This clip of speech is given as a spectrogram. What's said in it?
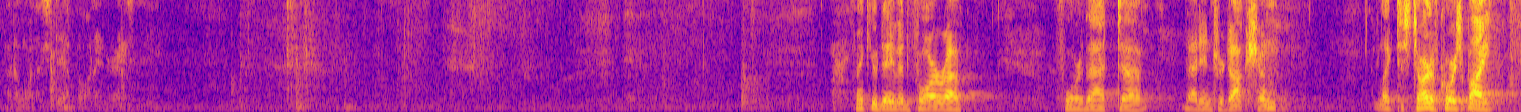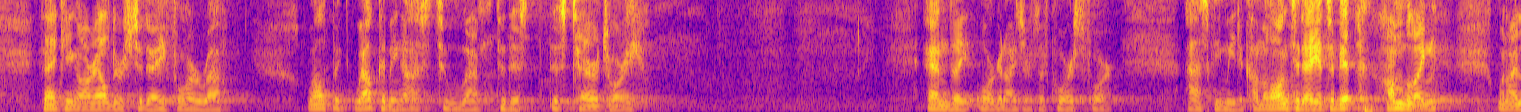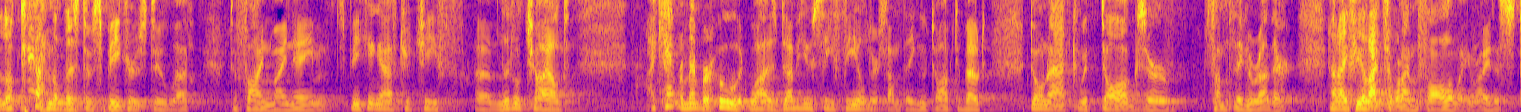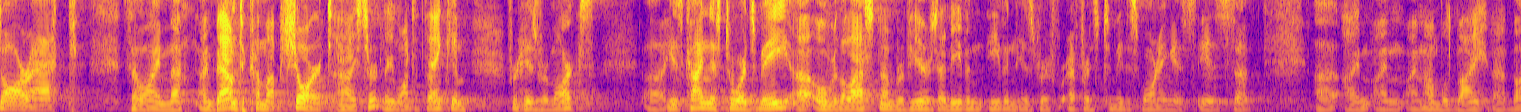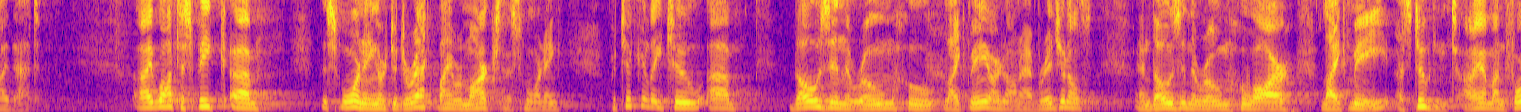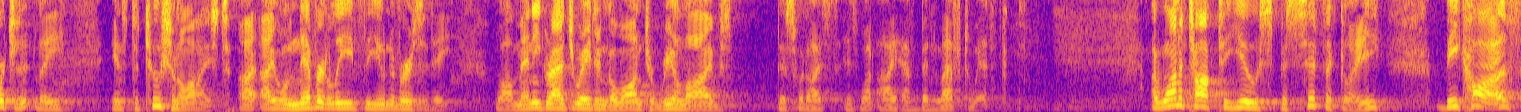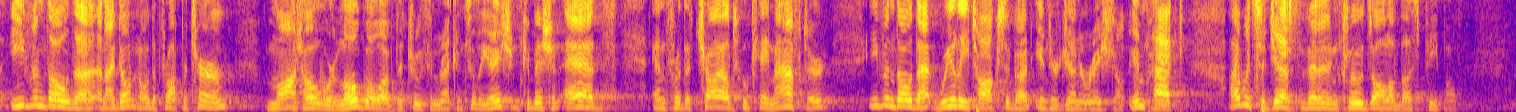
I don't want to step on it, right? Thank you, David, for, uh, for that, uh, that introduction. I'd like to start, of course, by thanking our elders today for uh, wel- welcoming us to, uh, to this, this territory. And the organizers, of course, for asking me to come along today. It's a bit humbling when I look down the list of speakers to, uh, to find my name. Speaking after Chief uh, Littlechild, I can't remember who it was, W.C. Field or something, who talked about don't act with dogs or something or other. And I feel that's what I'm following, right? A star act. So I'm, uh, I'm bound to come up short. I certainly want to thank him for his remarks, uh, his kindness towards me uh, over the last number of years, and even, even his ref- reference to me this morning is, is uh, I'm, I'm, I'm humbled by, uh, by that. I want to speak um, this morning, or to direct my remarks this morning, particularly to um, those in the room who, like me, are non Aboriginals, and those in the room who are, like me, a student. I am unfortunately institutionalized. I, I will never leave the university. While many graduate and go on to real lives, this what I, is what I have been left with. I want to talk to you specifically because even though the, and I don't know the proper term, motto or logo of the Truth and Reconciliation Commission adds, and for the child who came after, even though that really talks about intergenerational impact, I would suggest that it includes all of us people.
